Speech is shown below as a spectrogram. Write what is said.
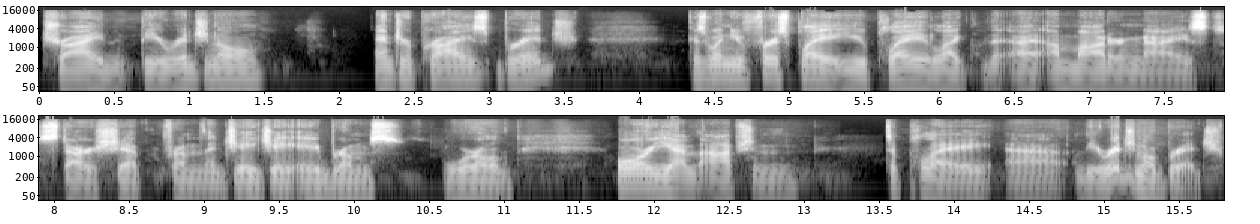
tried the original enterprise bridge because when you first play it you play like the, a, a modernized starship from the jj abrams world or you have the option to play uh, the original bridge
